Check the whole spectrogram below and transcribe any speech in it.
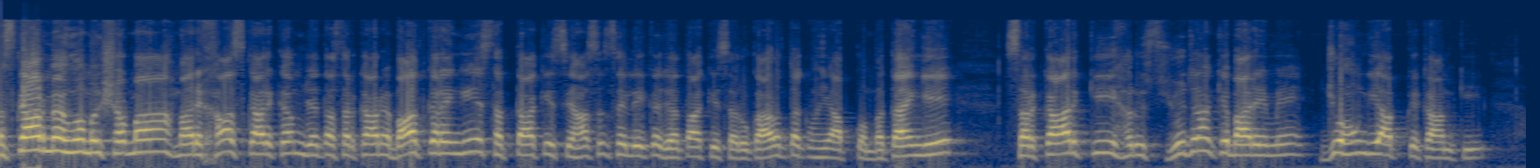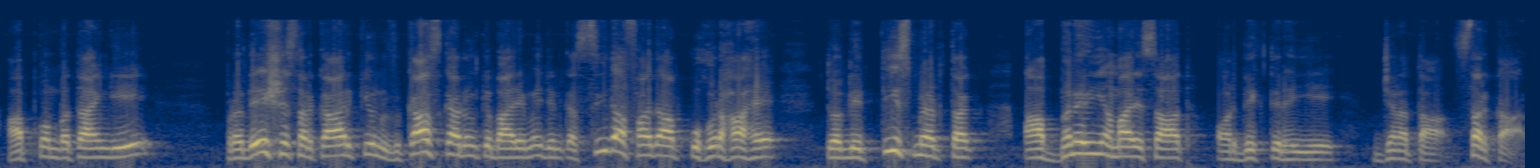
नमस्कार, मैं हूँ अमित शर्मा। हमारे खास कार्यक्रम जनता सरकार में बात करेंगे। सत्ता के सिंहासन से लेकर जनता के सरोकारों तक वहीं आपको हम बताएँगे। सरकार की हर उस योजना के बारे में, जो होंगी आपके काम की, आपको हम बताएँगे। प्रदेश सरकार के उन विकास कार्यों के बारे में, जिनका सीधा फ़ायदा आपको हो रहा है तो अगले तीस मिनट तक आप बने रहिए हमारे साथ और देखते रहिए जनता सरकार।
